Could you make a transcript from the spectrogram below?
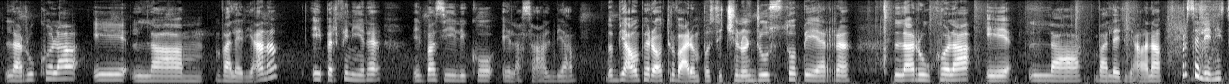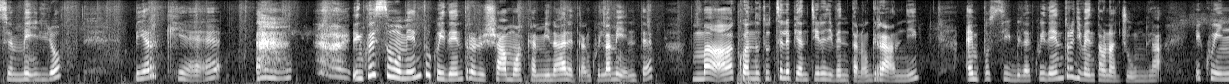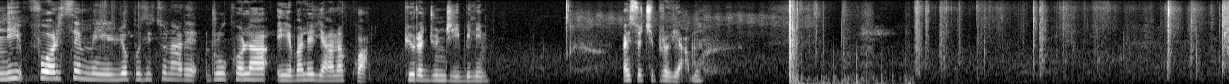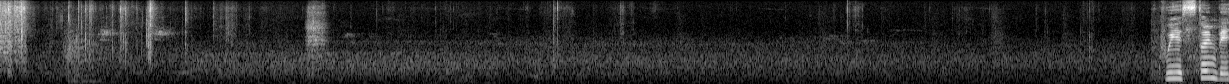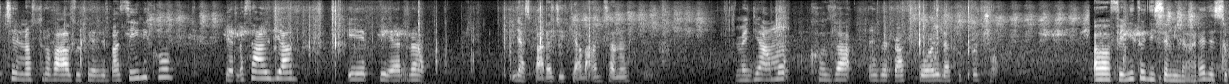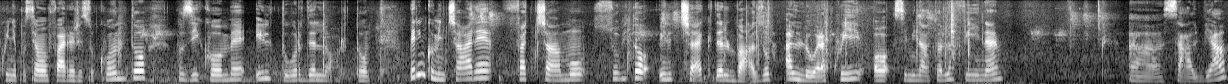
la rucola e la mm, valeriana. E per finire il basilico e la salvia. Dobbiamo però trovare un posticino giusto per la rucola e la valeriana. Forse all'inizio è meglio perché in questo momento qui dentro riusciamo a camminare tranquillamente ma quando tutte le piantine diventano grandi è impossibile, qui dentro diventa una giungla e quindi forse è meglio posizionare rucola e valeriana qua, più raggiungibili. Adesso ci proviamo. Questo invece è il nostro vaso per il basilico per la salvia e per gli asparagi che avanzano. Vediamo cosa ne verrà fuori da tutto ciò. Ho finito di seminare adesso quindi possiamo fare il resoconto così come il tour dell'orto. Per incominciare facciamo subito il check del vaso. Allora qui ho seminato alla fine salvia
